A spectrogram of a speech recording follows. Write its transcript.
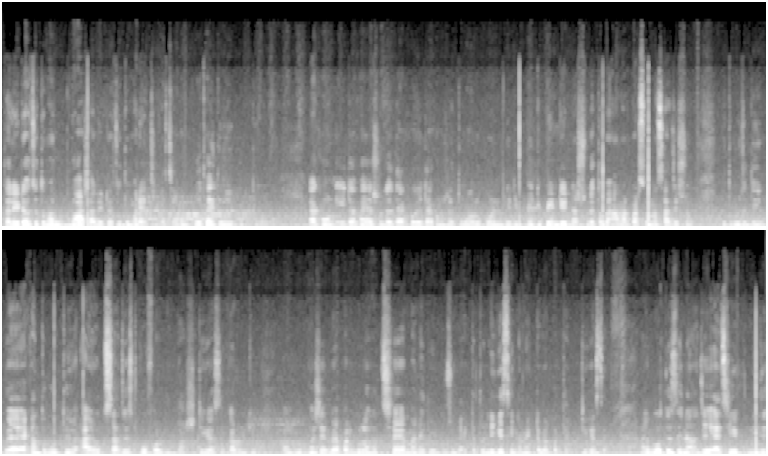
তাহলে এটা হচ্ছে তোমার উদ্ভাস আর এটা হচ্ছে তোমার অ্যাচিভ আছে এখন কোথায় তুমি ভর্তি হবে? এখন এটা ভাই আসলে দেখো, এটা এখন আসলে তোমার উপর ডিপেন্ডেন্ট আসলে। তবে আমার পার্সোনাল সাজেশন তুমি যদি একান্ত ভর্তি হয় I would suggest go for Udvash, ঠিক আছে? কারণ কি? কারণ উদ্ভাসের ব্যাপারগুলো হচ্ছে মানে তুমি বুঝবে একটা তো লেগেছি নামে একটা ব্যাপার থাকে, ঠিক আছে? আমি বলতেছি না যে অ্যাচিভ নিজে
